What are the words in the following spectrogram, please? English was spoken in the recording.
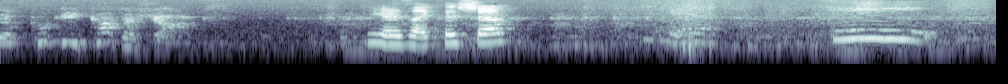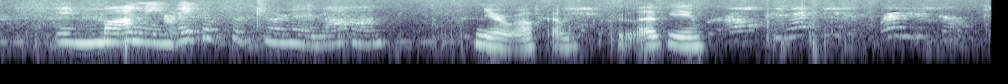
the Cookie Cutter Sharks. You guys like this show? Yeah. And mommy, thank you for turning it on. You're welcome. I love you. We're all.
